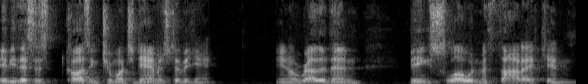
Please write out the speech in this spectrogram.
maybe this is causing too much damage to the game. You know, rather than being slow and methodic and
